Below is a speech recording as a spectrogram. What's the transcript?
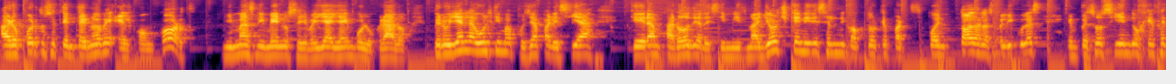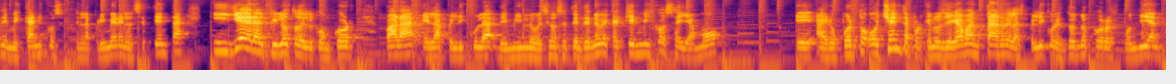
Aeropuerto 79, el Concorde ni más ni menos se veía ya involucrado. Pero ya en la última, pues ya parecía que eran parodia de sí misma. George Kennedy es el único actor que participó en todas las películas. Empezó siendo jefe de mecánicos en la primera, en el 70, y ya era el piloto del Concorde para la película de 1979, que aquí en México se llamó eh, Aeropuerto 80, porque nos llegaban tarde las películas, entonces no correspondían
